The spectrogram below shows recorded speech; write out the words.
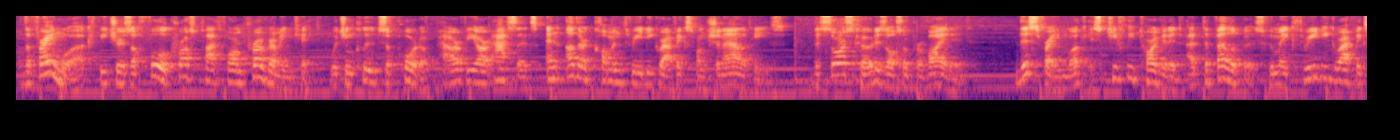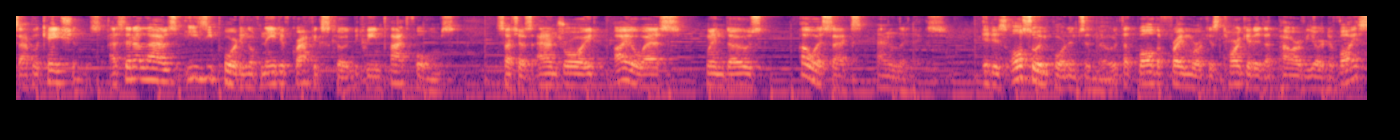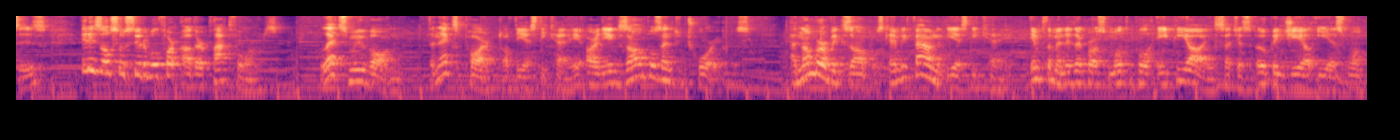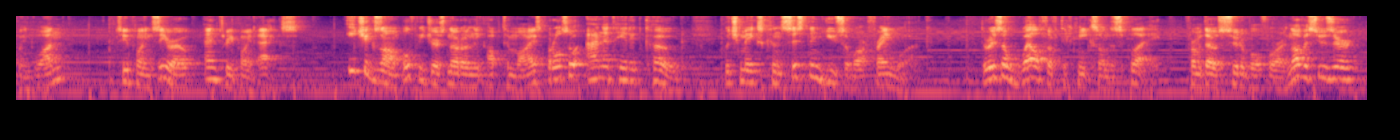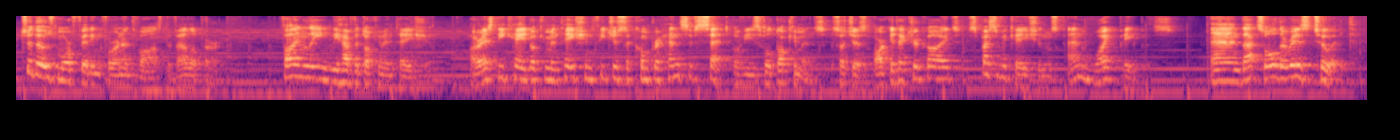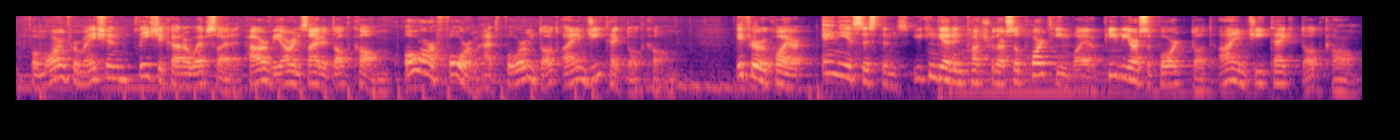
The framework features a full cross-platform programming kit, which includes support of PowerVR assets and other common 3D graphics functionalities. The source code is also provided, this framework is chiefly targeted at developers who make 3D graphics applications as it allows easy porting of native graphics code between platforms such as Android, iOS, Windows, OS X and Linux. It is also important to note that while the framework is targeted at PowerVR devices, it is also suitable for other platforms. Let's move on. The next part of the SDK are the examples and tutorials. A number of examples can be found in the SDK, implemented across multiple APIs such as OpenGL ES 1.1, 2.0, and 3.x. Each example features not only optimized but also annotated code, which makes consistent use of our framework. There is a wealth of techniques on display, from those suitable for a novice user to those more fitting for an advanced developer. Finally, we have the documentation. Our SDK documentation features a comprehensive set of useful documents, such as architecture guides, specifications, and white papers. And that's all there is to it. For more information, please check out our website at powervrinsider.com or our forum at forum.imgtech.com. If you require any assistance, you can get in touch with our support team via pvrsupport.imgtech.com.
